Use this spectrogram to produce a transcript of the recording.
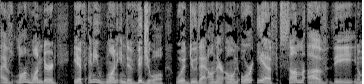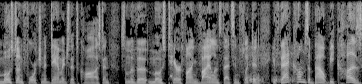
I have long wondered if any one individual would do that on their own, or if some of the you know most unfortunate damage that's caused and some of the most terrifying violence that's inflicted, if that comes about because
